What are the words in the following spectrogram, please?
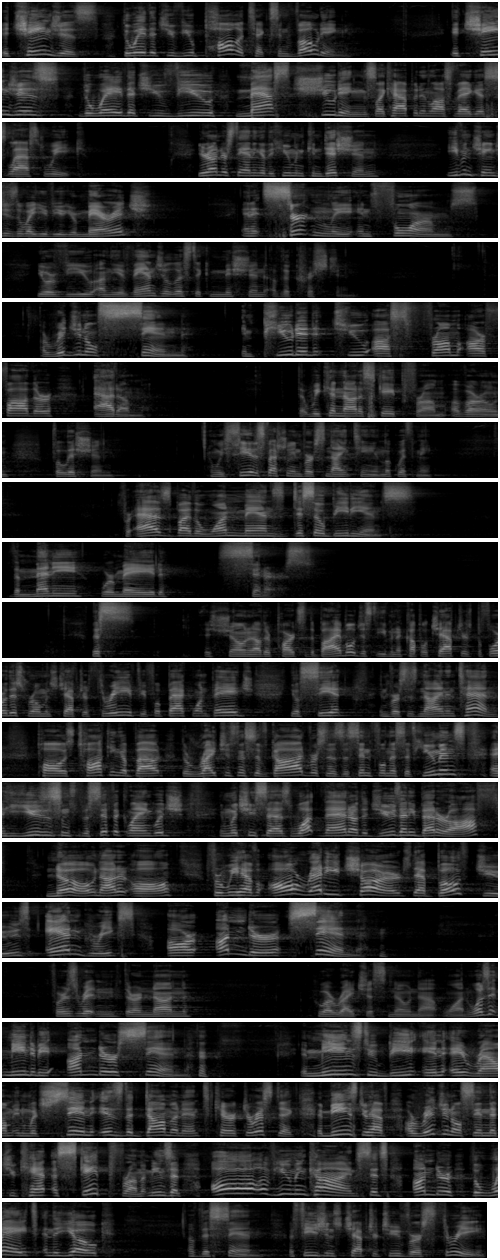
It changes the way that you view politics and voting. It changes the way that you view mass shootings like happened in Las Vegas last week. Your understanding of the human condition even changes the way you view your marriage, and it certainly informs your view on the evangelistic mission of the Christian. Original sin imputed to us from our father Adam that we cannot escape from of our own volition. And we see it especially in verse 19. Look with me. For as by the one man's disobedience, the many were made sinners. This is shown in other parts of the Bible, just even a couple chapters before this, Romans chapter 3. If you flip back one page, you'll see it in verses 9 and 10. Paul is talking about the righteousness of God versus the sinfulness of humans, and he uses some specific language in which he says, What then? Are the Jews any better off? No, not at all. For we have already charged that both Jews and Greeks are under sin. For it is written, There are none who are righteous, no, not one. What does it mean to be under sin? It means to be in a realm in which sin is the dominant characteristic. It means to have original sin that you can't escape from. It means that all of humankind sits under the weight and the yoke of this sin. Ephesians chapter 2 verse 3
